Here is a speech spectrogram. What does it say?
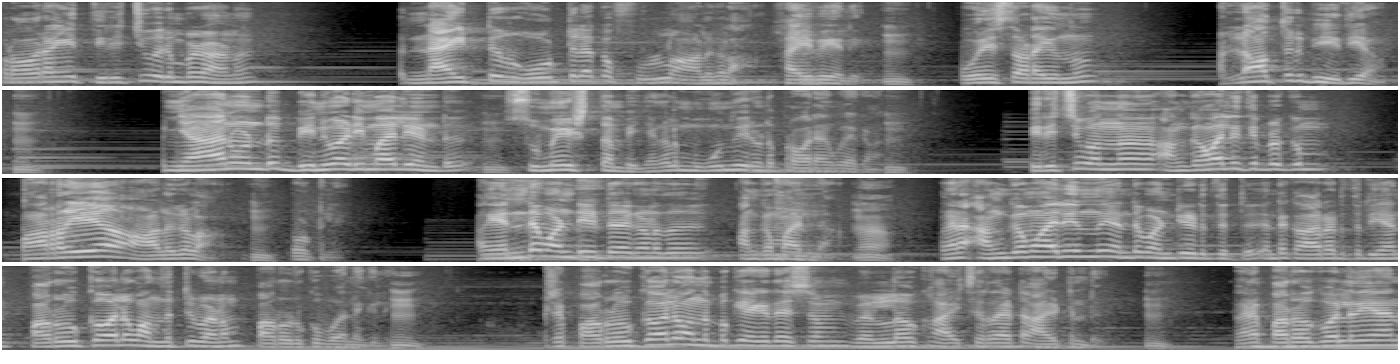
പ്രോഗ്രാം കഴിഞ്ഞ് തിരിച്ചു വരുമ്പോഴാണ് നൈറ്റ് റോട്ടിലൊക്കെ ഫുൾ ആളുകളാണ് ഹൈവേയിൽ. പോലീസ് തടയുന്നു. വല്ലാത്തൊരു ഭീതിയാണ്. ഞാനുണ്ട് ബിനു അടിമാലി ഉണ്ട് സുമേഷ് തമ്പി ഞങ്ങൾ മൂന്ന് പേരുണ്ട് പ്രോഗ്രാം കേൾക്കണം തിരിച്ചു വന്ന് അങ്കമാലി എത്തിയപ്പോഴേക്കും നിറയെ ആളുകളാണ് റോട്ടിൽ എന്റെ വണ്ടി ഇട്ടേക്കണത് അങ്കമാലിലാണ് ആ. അങ്ങനെ അങ്കമാലി നിന്ന് എന്റെ വണ്ടി എടുത്തിട്ട് എന്റെ കാർ എടുത്തിട്ട് ഞാൻ പറൂക്കോല വന്നിട്ട് വേണം പറൂർക്ക് പോകാനെങ്കിൽ പക്ഷെ പറൂക്കോല വന്നപ്പോൾ ഏകദേശം വെള്ളമൊക്കെ ആഴ്ചതായിട്ട് ആയിട്ടുണ്ട്. അങ്ങനെ പറൂക്കോല ഞാൻ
